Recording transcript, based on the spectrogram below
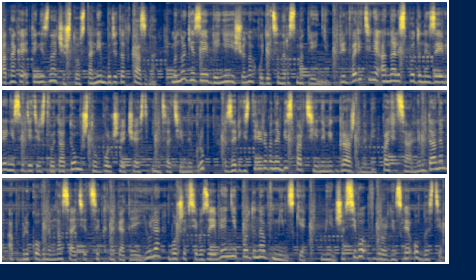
Однако это не значит, что остальным будет отказано. Многие заявления еще находятся на рассмотрении заявлений. Предварительный анализ поданных заявлений свидетельствует о том, что большая часть инициативных групп зарегистрирована беспартийными гражданами. По официальным данным, опубликованным на сайте ЦИК на 5 июля, больше всего заявлений подано в Минске, меньше всего в Гродненской области.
